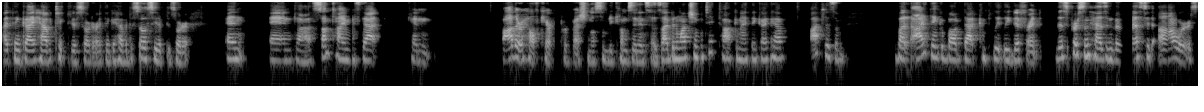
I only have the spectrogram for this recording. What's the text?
I think I have tic disorder. I think I have a dissociative disorder. And and uh, sometimes that can father a healthcare professional, somebody comes in and says, I've been watching TikTok and I think I have autism. But I think about that completely different. This person has invested hours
